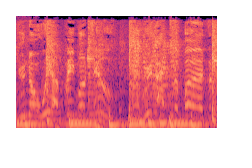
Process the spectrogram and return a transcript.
You know, we are people too. We like the birds.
